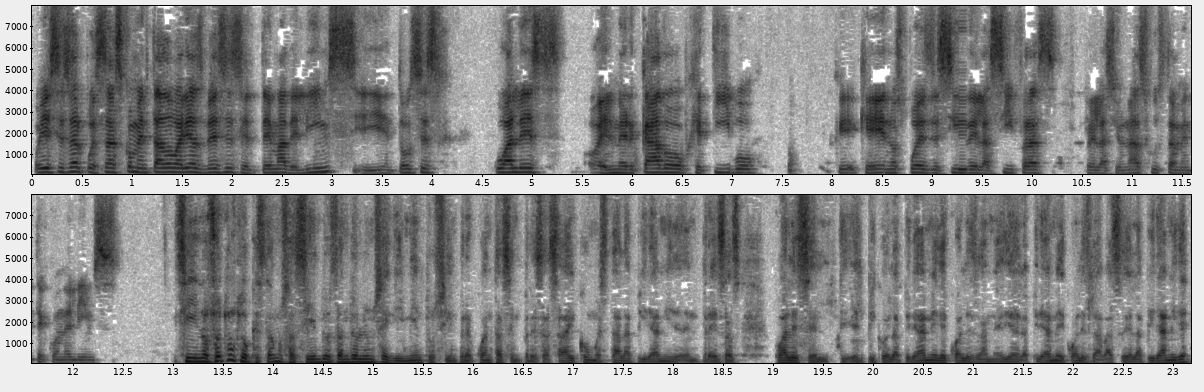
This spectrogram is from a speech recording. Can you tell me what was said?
Oye, César, pues has comentado varias veces el tema del IMSS y entonces, ¿cuál es el mercado objetivo? ¿Qué, nos puedes decir de las cifras relacionadas justamente con el IMSS? Sí, nosotros lo que estamos haciendo es dándole un seguimiento siempre a cuántas empresas hay, cómo está la pirámide de empresas, cuál es el, el, pico de la pirámide, cuál es la media de la pirámide, cuál es la base de la pirámide,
